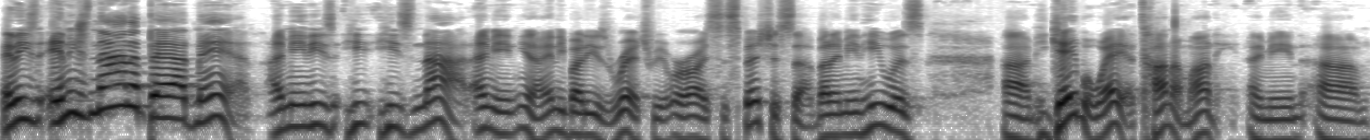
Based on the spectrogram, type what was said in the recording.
And he's and he's not a bad man. I mean, he's he he's not. I mean, you know, anybody who's rich, we, we're always suspicious of. But I mean, he was um, he gave away a ton of money. I mean, um,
